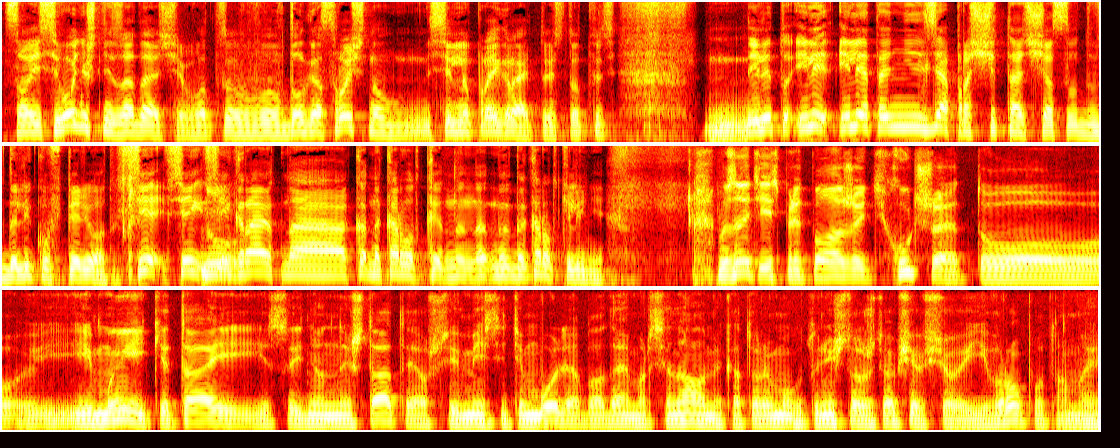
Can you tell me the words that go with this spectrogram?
свои сегодняшние задачи, вот в долгосрочном сильно проиграть. То есть, тут ведь... Или, или, или это нельзя просчитать сейчас далеко вперед? Все, все, ну, все играют на, на, короткой, на, на, на короткой линии. Вы знаете, если предположить худшее, то и мы, и Китай, и Соединенные Штаты, а уж все вместе тем более, обладаем арсеналами, которые могут уничтожить вообще все. И Европу, там, и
